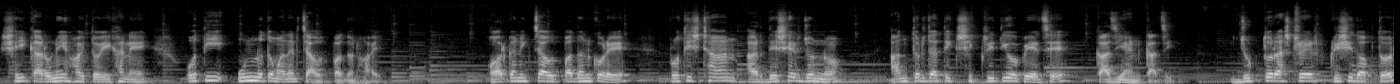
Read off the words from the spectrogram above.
সেই কারণেই হয়তো এখানে অতি উন্নত মানের চা উৎপাদন হয়। অর্গানিক চা উৎপাদন করে প্রতিষ্ঠান আর দেশের জন্য আন্তর্জাতিক স্বীকৃতিও পেয়েছে কাজী অ্যান্ড কাজী। যুক্তরাষ্ট্রের কৃষি দপ্তর,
